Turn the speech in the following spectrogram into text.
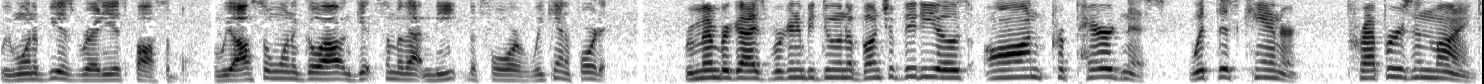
We wanna be as ready as possible. We also wanna go out and get some of that meat before we can't afford it. Remember guys, we're gonna be doing a bunch of videos on preparedness with this canner, preppers in mind.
